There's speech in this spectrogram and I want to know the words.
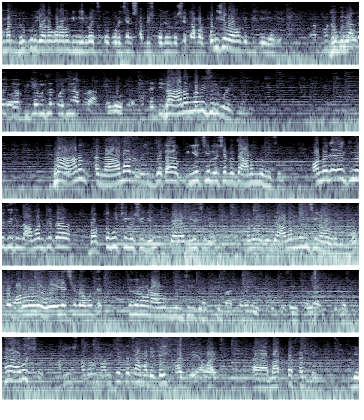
আমার ধুপুরি জনগণ আমাকে নির্বাচিত করেছেন ছাব্বিশ পর্যন্ত সেটা আমার পরিষেবা আমাকে দিতেই হবে। না আনন্দ মিছিল করেছিলাম। না না আমার যেটা ইয়ে ছিল সেটা হচ্ছে আনন্দ মিছিল। অন্য জায়গায় কি হয়েছে কিন্তু আমার যেটা বক্তব্য ছিল সেদিন যারা নিয়েছিলেন মনে রাখবেন যে আনন্দ মিছিল আমার ভোটটা ভালোভাবে হয়ে গেছিল আমাদের সেজন্য আমরা আনন্দ মিছিল করেছি। হ্যাঁ অবশ্যই। আমি সাধারণ মানুষের কাছে আমার এটাই থাকবে আমার বার্তা থাকবে যে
